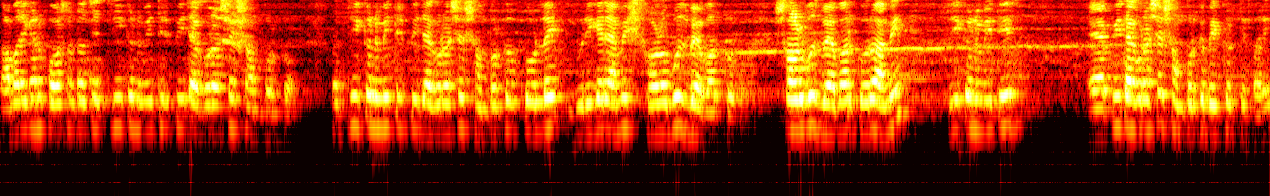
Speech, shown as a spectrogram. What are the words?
আমার এখানে প্রশ্নটা হচ্ছে ত্রিকোণমিতির পিথাগোরাসের সম্পর্ক। ত্রিকোণমিতির পিথাগোরাসের সম্পর্ক করলে গুরিগারে আমি সর্বভুজ ব্যবহার করব। সর্বভুজ ব্যবহার করে আমি ত্রিকোণমিতির পিথাগোরাসের সম্পর্ক বের করতে পারি।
